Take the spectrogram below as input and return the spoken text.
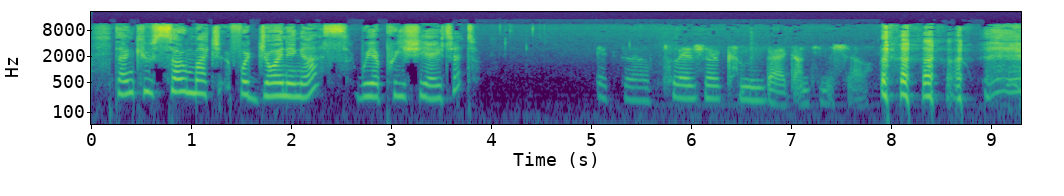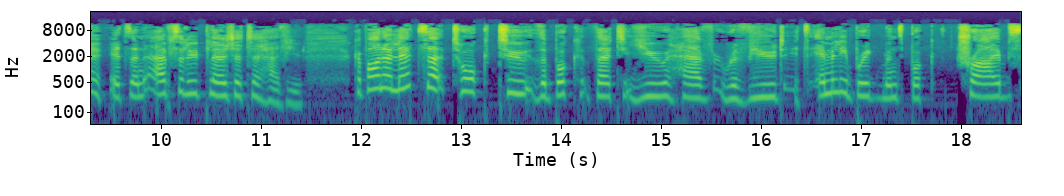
thank you so much for joining us. We appreciate it. It's a pleasure coming back, Auntie Michelle. it's an absolute pleasure to have you. Kopano, let's uh, talk to the book that you have reviewed. It's Emily Briggeman's book, Tribes,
